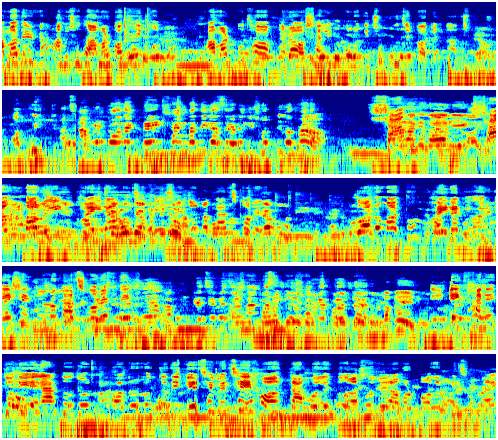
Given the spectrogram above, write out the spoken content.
আমাদের না আমি শুধু আমার কথাই বলব। আমার কোথাও আপনারা অশালীন কোনো কিছু খুঁজে পাবেন না। আপনি তো অনেক পেইড সাংবাদিক আছে এটা কি সত্যি কথা? সাংবাদিক ভাইরা দেশের জন্য কাজ করেন। গণমাধ্যম ভাইরা কি দেশের জন্য কাজ করেন। এখানে যদি এতজন ভদ্রলোক যদি বেছে বেছে হন তাহলে তো আসলে আমার বলার কিছু নাই।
